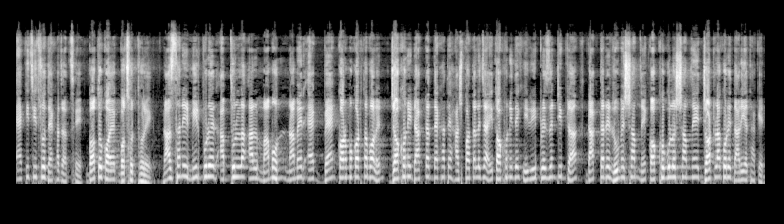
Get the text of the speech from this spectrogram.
একই চিত্র দেখা যাচ্ছে। গত কয়েক বছর ধরে রাজধানীর মিরপুরের আবদুল্লাহ আল মামুন নামের এক ব্যাংক কর্মকর্তা বলেন, যখনই ডাক্তার দেখাতে হাসপাতালে যাই, তখনই দেখি রিপ্রেজেন্টেটিভরা ডাক্তারের রুমের সামনে, কক্ষগুলোর সামনে জটলা করে দাঁড়িয়ে থাকেন।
